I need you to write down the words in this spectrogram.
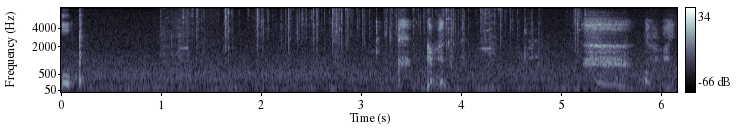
Eek. Come on. Never mind.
